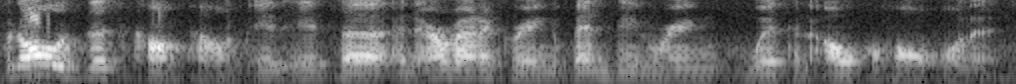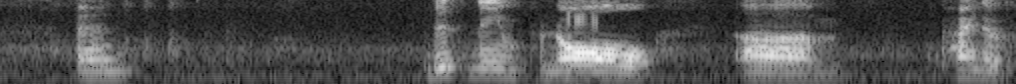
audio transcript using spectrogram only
Phenol is this compound. It, it's a, an aromatic ring, a benzene ring, with an alcohol on it. And this name phenol um, kind of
